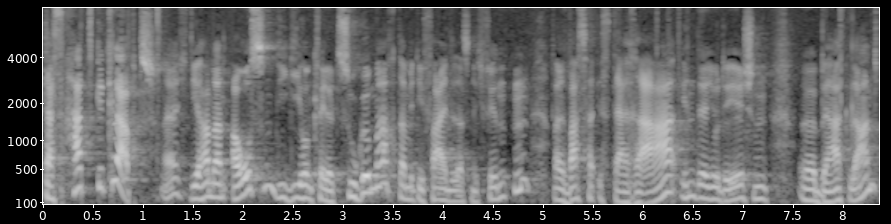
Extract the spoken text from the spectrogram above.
das hat geklappt. Nicht? Die haben dann außen die Gihonquelle zugemacht, damit die Feinde das nicht finden, weil Wasser ist da rar in der jüdischen äh, Bergland.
